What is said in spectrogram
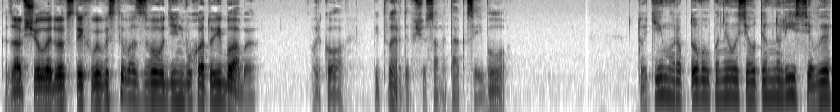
Казав, що ледве встиг вивести вас з володінь вухатої баби. Горько підтвердив, що саме так все й було. Тоді ми раптово опинилися у темноліссі, але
